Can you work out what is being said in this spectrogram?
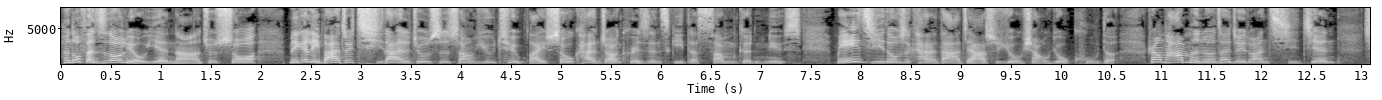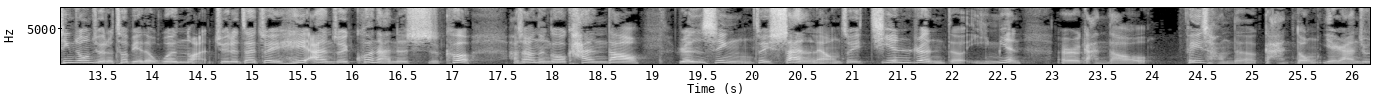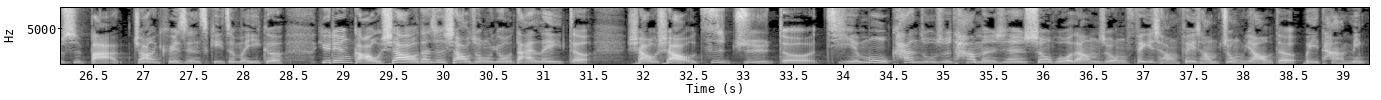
很多粉丝都留言呐、啊，就说每个礼拜最期待的就是上 YouTube 来收看 John Krasinski 的 Some Good News，每一集都是看了大家是又笑又哭的，让他们呢在这段期间心中觉得特别的温暖，觉得在最黑暗、最困难的时刻，好像能够看到人性最善良、最坚韧的一面，而感到。非常的感动，俨然就是把 John Krasinski 这么一个有点搞笑，但是笑中又带泪的小小自制的节目，看作是他们现在生活当中非常非常重要的维他命。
